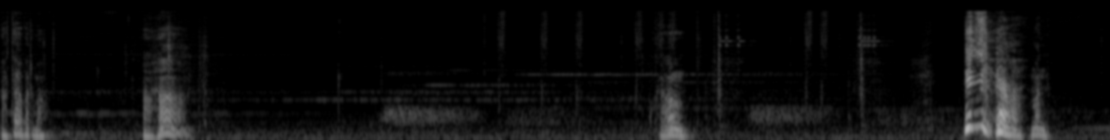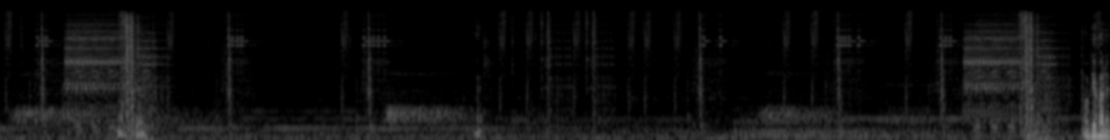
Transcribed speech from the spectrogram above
Ach da, warte mal. Aha. Ahnung. Ja, Mann. Okay. Okay, warte.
